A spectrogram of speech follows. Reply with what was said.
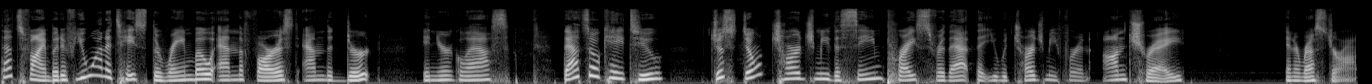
that's fine. But if you want to taste the rainbow and the forest and the dirt in your glass, that's okay too. Just don't charge me the same price for that that you would charge me for an entree in a restaurant.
